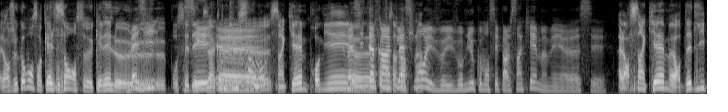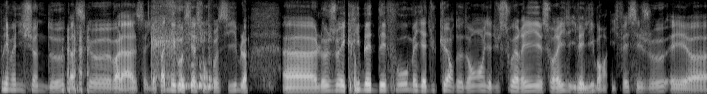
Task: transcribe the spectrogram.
Alors je commence en quel sens euh, Quel est le, Vas-y, le- le procédé exact Comme tu le sens, non Euh, Cinquième, premier Bah, Si euh, t'as fait comment un marche, classement, il vaut, il vaut mieux commencer par le cinquième, mais euh, c'est... Alors cinquième, alors Deadly Premonition 2, parce que voilà, il n'y a pas de négociation possible. Euh, le jeu est criblé de défauts, mais il y a du cœur dedans, il y a du Swery. Swery, il est libre, il fait ses jeux et euh,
